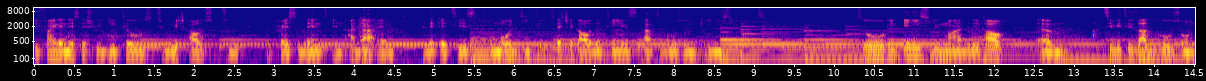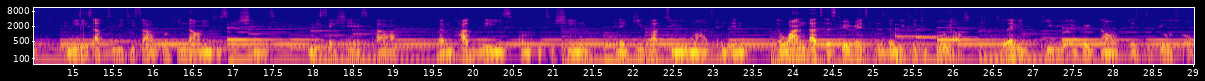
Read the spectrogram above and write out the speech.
you find the necessary details to reach out to the president and other um, executives for more details. Let's check out the things that goes on in Aaenics UMAT so in Aaenics UMAT they have um, activities that goes on and these activities are broken down into sections and these sections are um, hack days competition and they give back to UMAT and then the one that is favorite is the weekly tutorials. So let me give you a breakdown of the details of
